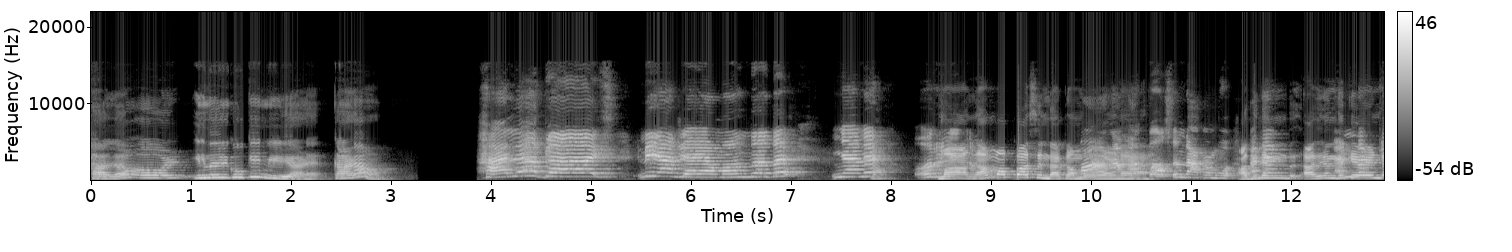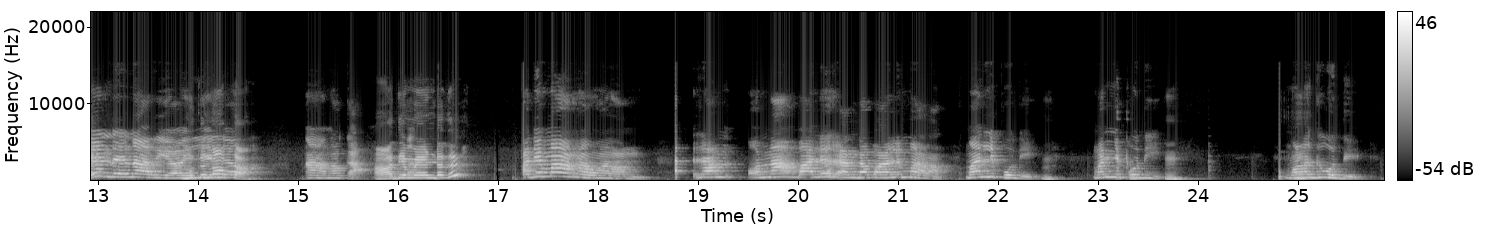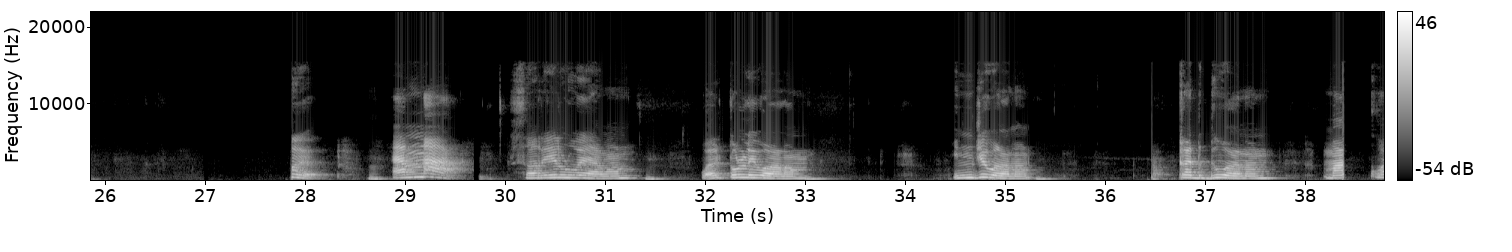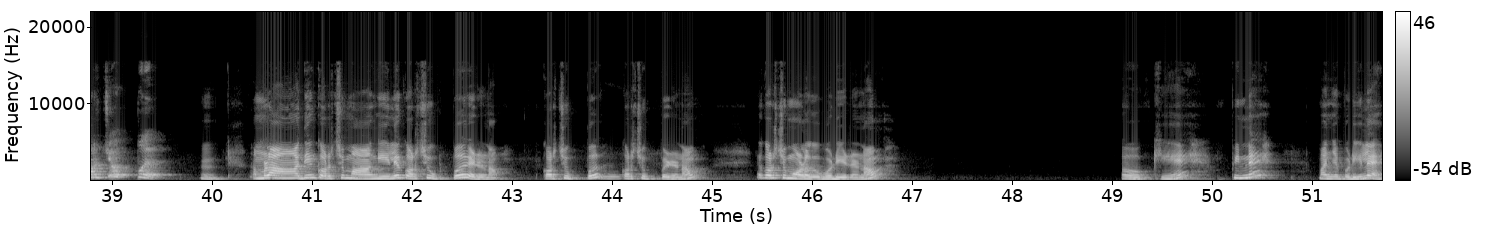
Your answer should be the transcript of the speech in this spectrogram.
Hello all ഇന്നൊരു cooking video ആണ്. കാണാം. ഹലോ ഗൈസ് ഇനി ഞാൻ ചെയ്യാൻ പോകുന്നത് ഞാൻ ഒരു മാങ്ങ മപ്പാസ് ഉണ്ടാക്കാൻ പോവാണ്. ടോസ് ഉണ്ടാക്കാൻ പോകും അതിനെന്ത് അതിനെന്തൊക്കെയാ വേണ്ടേ എന്തെന്ന് അറിയോ നമുക്ക് നോക്കാം. ആ നോക്കാം. ആദ്യം വേണ്ടത്? ആദ്യം മാങ്ങ വേണം. രം- ഒന്നാം പാൽ രണ്ടാം പാലും വേണം. മല്ലിപ്പൊടി. ഉം, മഞ്ഞപ്പൊടി ഉം, മുളക് പൊടി. ഉപ്പ്, ഉം. സെറിയൽ വേണം. വെളുത്തുള്ളി വേണം ഇഞ്ചി വേണം കടുക് വേണം കുറച്ച് ഉപ്പ്. നമ്മൾ ആദ്യം കുറച്ച് മാങ്ങയിൽ കുറച്ച് ഉപ്പ് ഇടണം. കുറച്ച് ഉപ്പ് കുറച്ച് ഉപ്പ് ഇടണം. കുറച്ച് മുളക് പൊടി ഇടണം. ഓക്കെ. പിന്നെ മഞ്ഞപ്പൊടി അല്ലേ?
